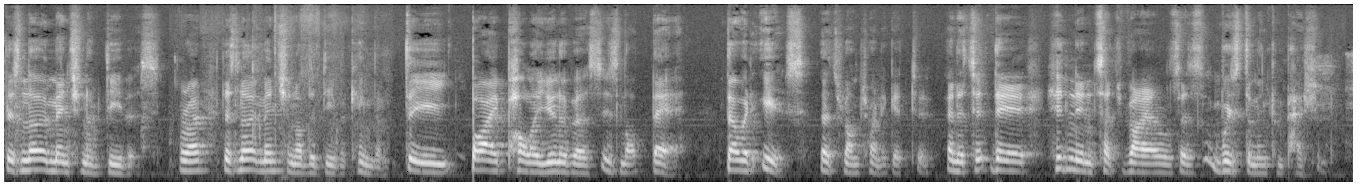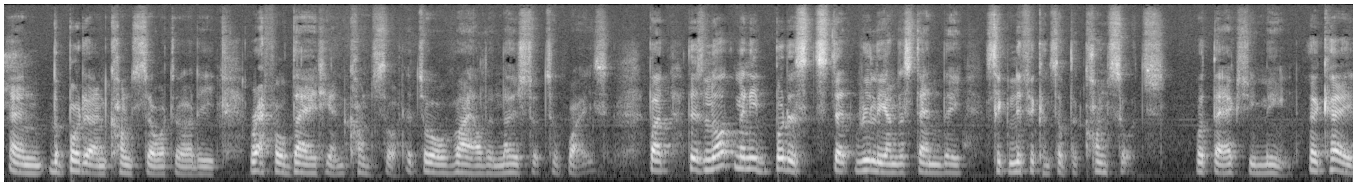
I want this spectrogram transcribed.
There's no mention of devas right? There's no mention of the Deva kingdom. The bipolar universe is not there, though it is. That's what I'm trying to get to. And it's they're hidden in such veils as wisdom and compassion. And the Buddha and consort, or the wrathful deity and consort, it's all veiled in those sorts of ways. But there's not many Buddhists that really understand the significance of the consorts what they actually mean. Okay,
